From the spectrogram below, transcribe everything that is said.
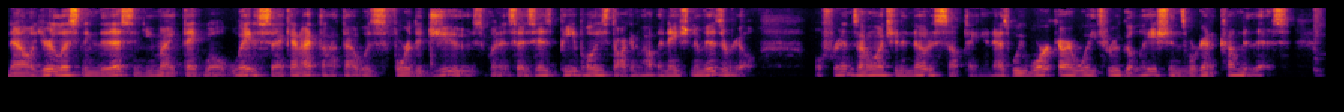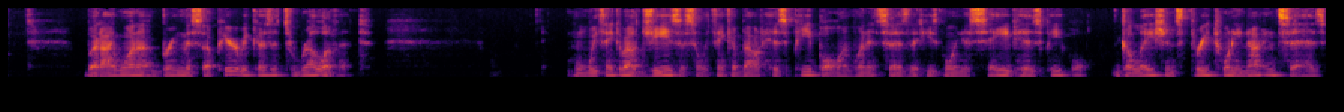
Now, you're listening to this and you might think, well, wait a second. I thought that was for the Jews. When it says his people, he's talking about the nation of Israel. Well, friends, I want you to notice something. And as we work our way through Galatians, we're going to come to this. But I want to bring this up here because it's relevant. When we think about Jesus and we think about his people and when it says that he's going to save his people, Galatians 3:29 says,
